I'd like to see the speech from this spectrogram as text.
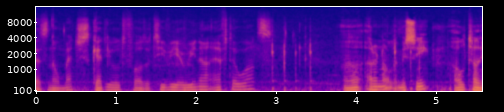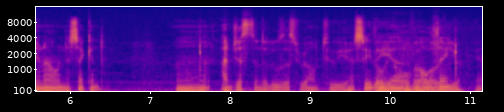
There's no match scheduled for the TV arena afterwards. Uh, I don't know. Let me see. I'll tell you now in a second. Uh, I'm just in the losers round two. You have See to the, uh, the overall thing? view, Yeah.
